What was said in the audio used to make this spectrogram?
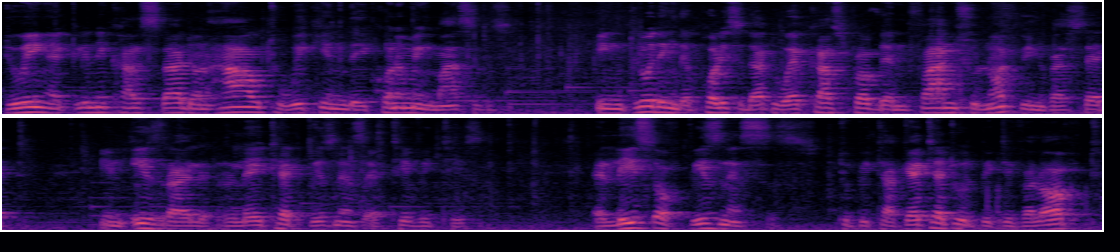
doing a clinical study on how to weaken the economic muscles, including the policy that workers' provident funds should not be invested in Israel-related business activities. A list of businesses to be targeted will be developed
